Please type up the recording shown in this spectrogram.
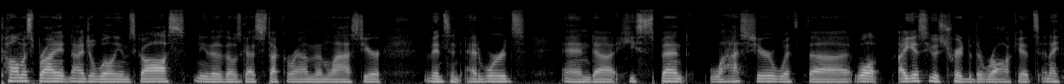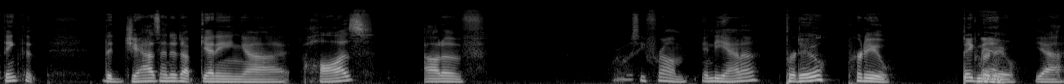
Thomas Bryant, Nigel Williams, Goss. Neither of those guys stuck around. Then last year, Vincent Edwards, and uh, he spent last year with. Uh, well, I guess he was traded to the Rockets, and I think that the Jazz ended up getting uh, Haas out of. Where was he from? Indiana, Purdue, Purdue, big man. Purdue. Yeah.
